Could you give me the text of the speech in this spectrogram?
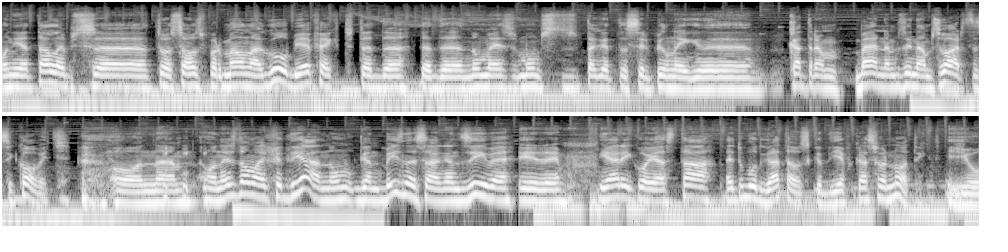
Un, ja Talebs uh, to sauc par melnā gulbja efektu, tad, uh, tad uh, nu, mēs, mums tagad tas ir pilnīgi. Uh, Katram bērnam zināms vārds, tas ir Covid. Un, um, un es domāju, ka jā, nu, gan biznesā, gan dzīvē ir jārīkojas tā, lai tu būtu gatavs, ka jebkas var notikt. Jo,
